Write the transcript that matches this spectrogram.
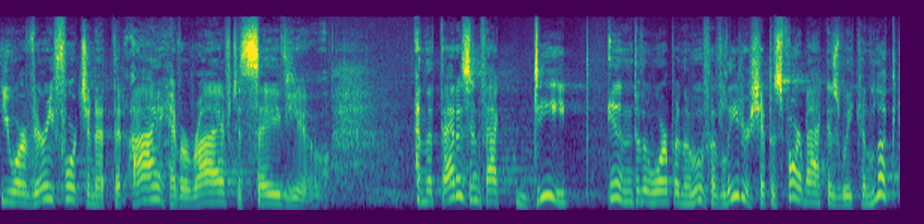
you are very fortunate that I have arrived to save you. And that that is, in fact, deep into the warp and the woof of leadership as far back as we can look.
